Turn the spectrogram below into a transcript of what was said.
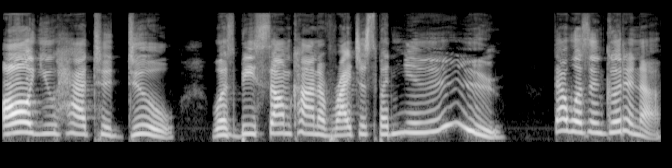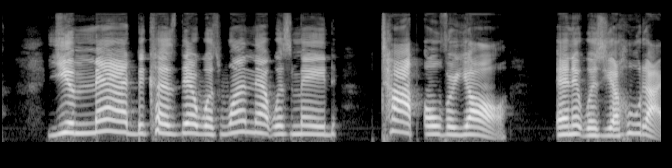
All you had to do was be some kind of righteous, but no, that wasn't good enough. You're mad because there was one that was made top over y'all, and it was Yehudai.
